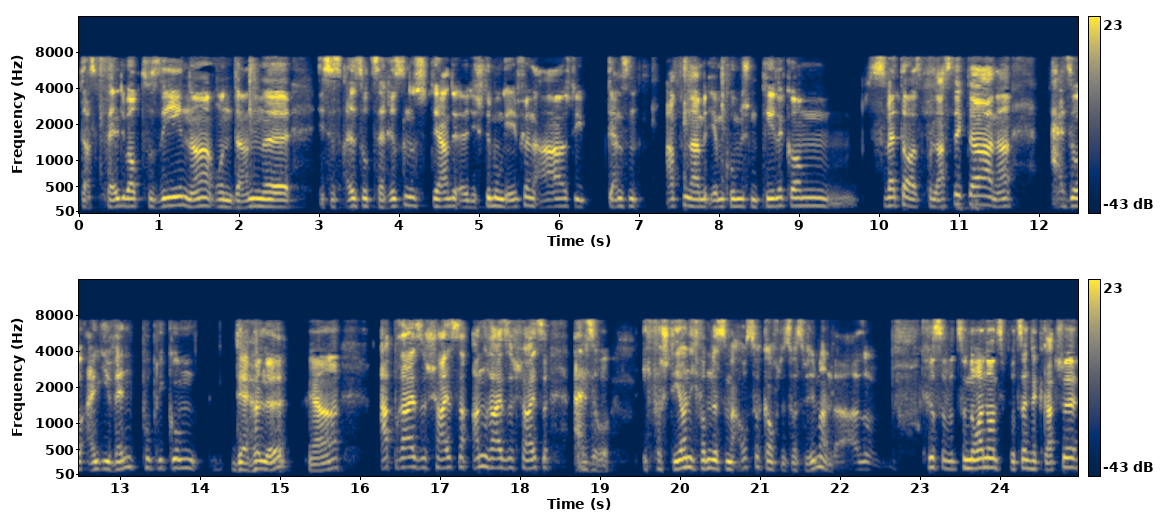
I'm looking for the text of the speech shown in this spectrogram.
das Feld überhaupt zu sehen, ne? Und dann äh, ist es alles so zerrissen, äh, die Stimmung eh für den Arsch, die ganzen Affen da mit ihrem komischen Telekom-Sweater aus Plastik da, ne? Also ein Eventpublikum der Hölle, ja. Abreisescheiße, Anreisescheiße. Also, ich verstehe auch nicht, warum das immer ausverkauft ist. Was will man da? Also, kriegst du zu 99 Prozent eine Klatsche.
